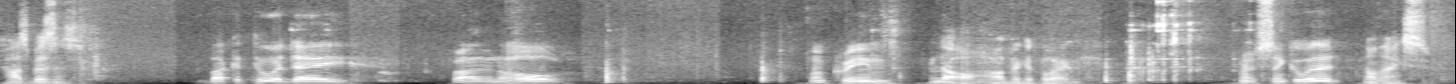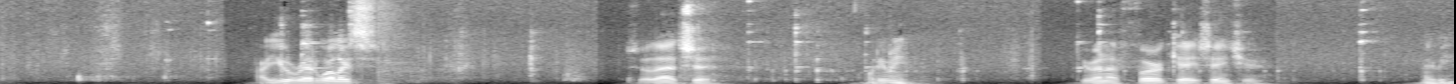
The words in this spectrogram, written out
How's business? Bucket two a day. Father in the hole. Want cream? No, I'll drink it black. Want a sinker with it? No, thanks. Are you Red Willers? So that's it. What do you mean? You're in a fur case, ain't you? Maybe.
